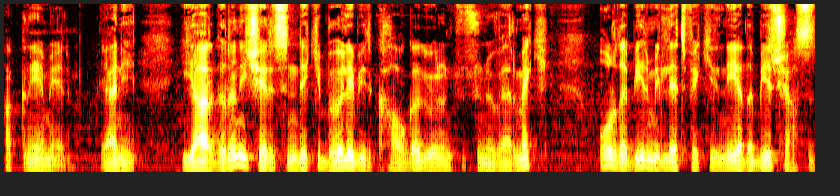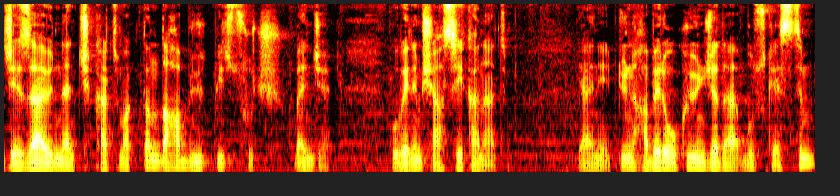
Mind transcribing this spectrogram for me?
Hakkını yemeyelim. Yani yargının içerisindeki böyle bir kavga görüntüsünü vermek orada bir milletvekilini ya da bir şahsı cezaevinden çıkartmaktan daha büyük bir suç bence. Bu benim şahsi kanaatim. Yani dün haberi okuyunca da buz kestim.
